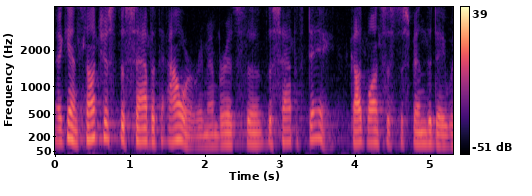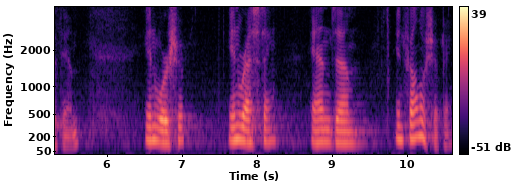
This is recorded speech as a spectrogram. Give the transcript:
Again, it's not just the Sabbath hour, remember, it's the, the Sabbath day. God wants us to spend the day with him in worship, in resting, and um, in fellowshipping.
